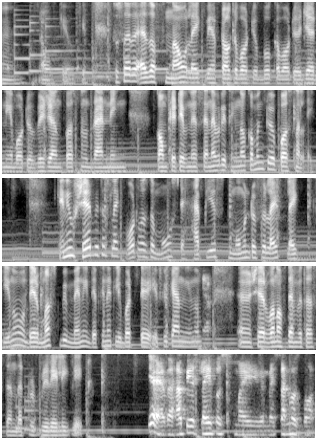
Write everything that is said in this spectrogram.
Mm, okay okay. So sir as of now like we have talked about your book about your journey about your vision personal branding competitiveness and everything. Now coming to your personal life can you share with us like what was the most happiest moment of your life like you know there must be many definitely but uh, if you can you know yeah. uh, share one of them with us then that would be really great yeah the happiest life was my when my son was born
